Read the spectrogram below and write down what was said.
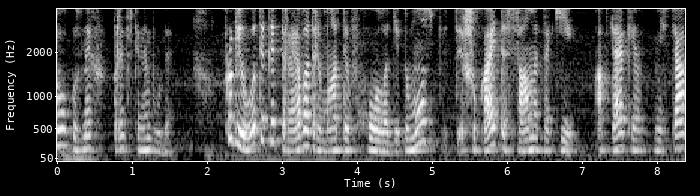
толку з них в принципі не буде. Пробіотики треба тримати в холоді, тому шукайте саме такі аптеки, місця,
